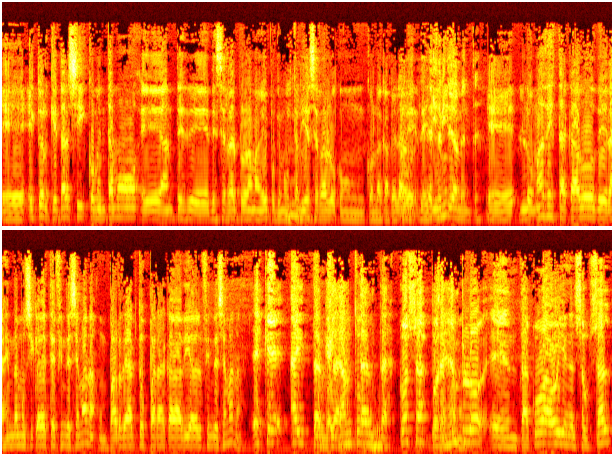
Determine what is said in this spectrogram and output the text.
Eh, Héctor, ¿qué tal si comentamos eh, antes de, de cerrar el programa de hoy? Porque me gustaría cerrarlo con, con la capela de, de Jimmy. Efectivamente. Eh, lo más destacado de la agenda musical de este fin de semana, un par de actos para cada día del fin de semana. Es que hay tantas, hay tantas cosas. Por ejemplo, en Tacoa hoy en el Sausal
